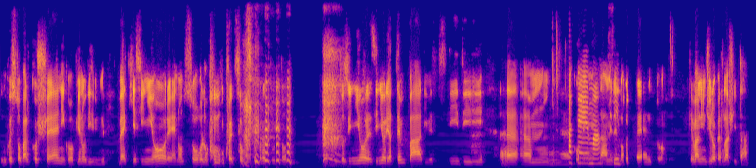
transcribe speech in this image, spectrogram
in questo palcoscenico pieno di vecchie signore, non solo, comunque insomma, soprattutto, soprattutto signore, signori attempati, vestiti ehm, a tema, dame sì. dell'Ottocento che vanno in giro per la città.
